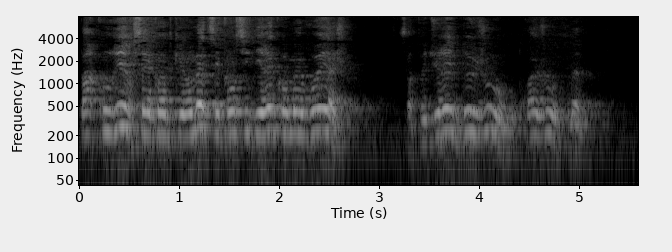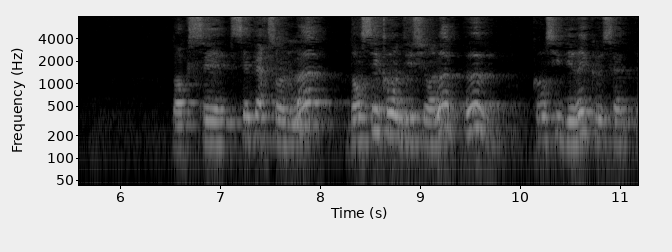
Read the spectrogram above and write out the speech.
parcourir 50 km, c'est considéré comme un voyage. Ça peut durer deux jours, trois jours même. Donc ces, ces personnes-là, dans ces conditions-là, peuvent considérer que cette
